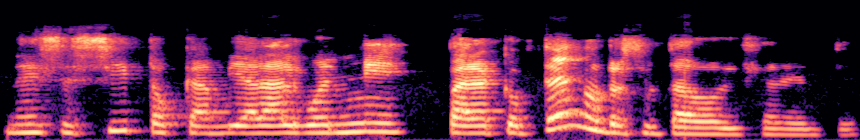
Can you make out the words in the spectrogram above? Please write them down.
Necesito cambiar algo en mí para que obtenga un resultado diferente.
